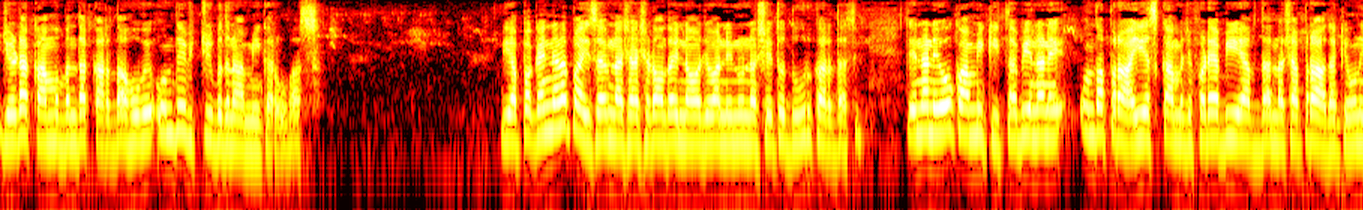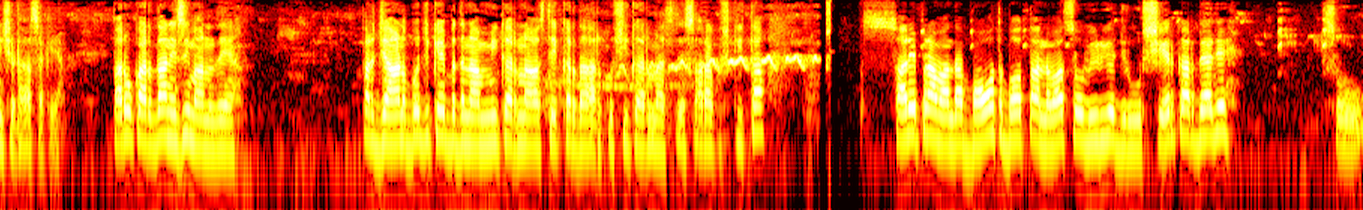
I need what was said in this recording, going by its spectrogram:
ਜਿਹੜਾ ਕੰਮ ਬੰਦਾ ਕਰਦਾ ਹੋਵੇ, ਉਹਦੇ ਵਿੱਚੋਂ ਹੀ ਬਦਨਾਮੀ ਕਰੋ ਬਸ। ਵੀ ਆਪਾਂ ਕਹਿੰਦੇ ਨਾ ਭਾਈ ਸਾਹਿਬ ਨਸ਼ਾ ਛਡਾਉਂਦਾ ਨੌਜਵਾਨੀ ਨੂੰ ਨਸ਼ੇ ਤੋਂ ਦੂਰ ਕਰਦਾ ਸੀ, ਤੇ ਇਹਨਾਂ ਨੇ ਉਹ ਕੰਮ ਹੀ ਕੀਤਾ ਵੀ ਇਹਨਾਂ ਨੇ ਉਹਦਾ ਭਰਾ ਹੀ ਇਸ ਕੰਮ 'ਚ ਫੜਿਆ ਵੀ ਇਹ ਆਪਦਾ ਨਸ਼ਾ ਭਰਾ ਦਾ ਕਿਉਂ ਨਹੀਂ ਛਡਾ ਸਕਿਆ। ਪਰ ਉਹ ਕਰਦਾ ਨਹੀਂ ਸੀ, ਮੰਨਦੇ ਆ। ਪਰ ਜਾਣ ਬੁੱਝ ਕੇ ਬਦਨਾਮੀ ਕਰਨ ਵਾਸਤੇ, ਕਰਦਾਰ ਖੁਸ਼ੀ ਕਰਨ ਵਾਸਤੇ ਸਾਰਾ ਕੁਝ ਕੀਤਾ। ਸਾਰੇ ਭਰਾਵਾਂ ਦਾ ਬਹੁਤ ਬਹੁਤ ਧੰਨਵਾਦ। ਸੋ ਵੀਡੀਓ ਜਰੂਰ ਸ਼ੇਅਰ ਕਰ ਦਿਆ ਜੇ। ਸੋ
